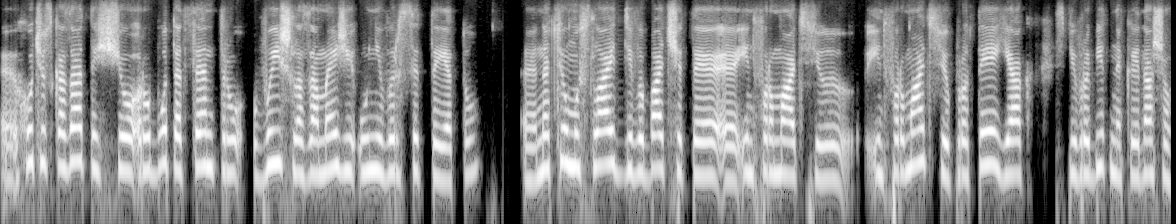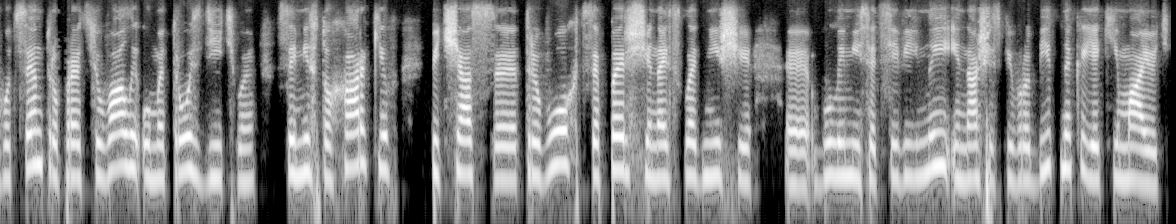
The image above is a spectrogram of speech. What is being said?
Е, Хочу сказати, що робота центру вийшла за межі університету. Е, На цьому слайді ви бачите е, інформацію, інформацію про те, як співробітники нашого центру працювали у метро з дітьми. Це місто Харків під час тривог. Це перші найскладніші були місяці війни, і наші співробітники, які мають.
